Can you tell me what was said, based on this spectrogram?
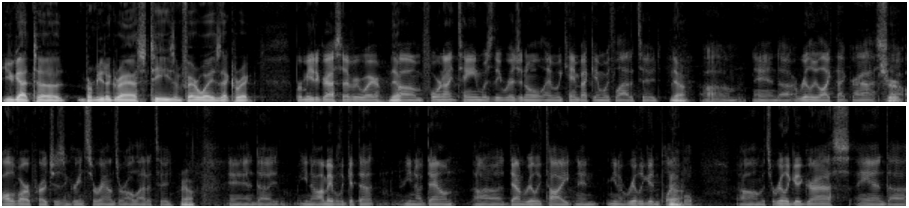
You got uh, Bermuda grass tees and fairways. Is that correct? Bermuda grass everywhere. Yep. Um, 419 was the original, and we came back in with latitude. Yeah, Um, and uh, I really like that grass. Sure. Uh, all of our approaches and green surrounds are all latitude, yeah, and uh, you know I'm able to get that you know down uh, down really tight and you know really good and playable. Um, it's a really good grass, and uh,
